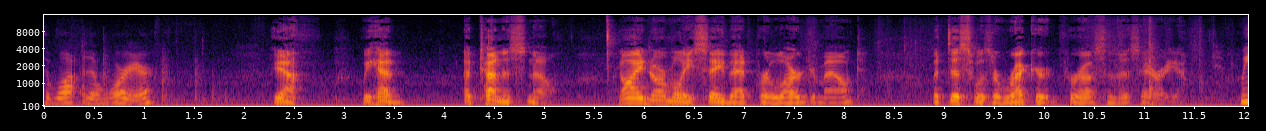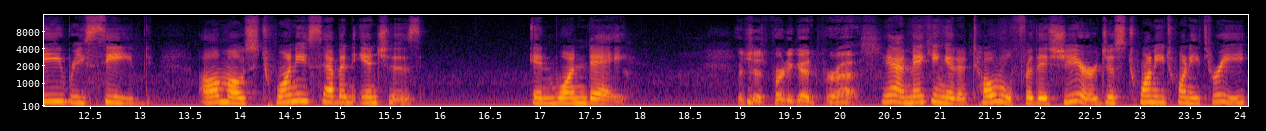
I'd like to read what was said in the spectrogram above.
the wa- the warrior. Yeah, we had a ton of snow. Now, I normally say that for a large amount, but this was a record for us in this area. We received almost 27 inches in one day. Which is pretty good for us. Yeah, making it a total for this year, just 2023.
